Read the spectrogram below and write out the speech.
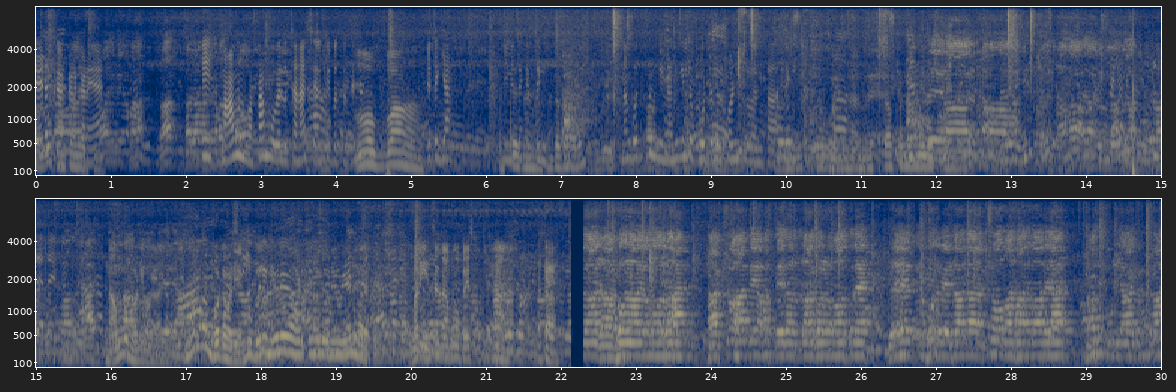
ಅದು ಕಾಲ್ ಕಿಲೋ ಐತೆ ಮಾಮೂಲು ಹೊಸ ಮೊಬೈಲು ಚೆನ್ನಾಗಿ ಸೆಲ್ಫಿ ಬರ್ತದೆ ನಂಗೆ ಗೊತ್ತು ನೀನು ನನಗಿಂತ ಫೋಟೋ ತಗೊಂಡ್ರು ಅಂತ. ತೆಗಿ. ಒಂದು ಫೋಟೋ ಹೊಡಿ ನೀವು ಬರೀ ನೀವೇ ಹೊಡ್ಕೊಳೋದು ನೀವು ಏನು ಮಾಡಕ್ಕೆ? ಬರೀ ಇನ್ಸ್ಟಾಗ್ರಾಮು ಫೇಸ್ಬುಕ್ ಹಾಂ ಆಯ್ತಾ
